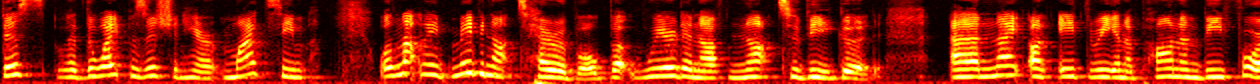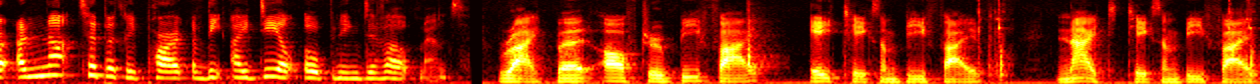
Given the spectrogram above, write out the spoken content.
This, the white position here might seem, well, not maybe not terrible, but weird enough not to be good. A knight on a3 and a pawn on b4 are not typically part of the ideal opening development. Right, but after b5, a takes on b5, knight takes on b5,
